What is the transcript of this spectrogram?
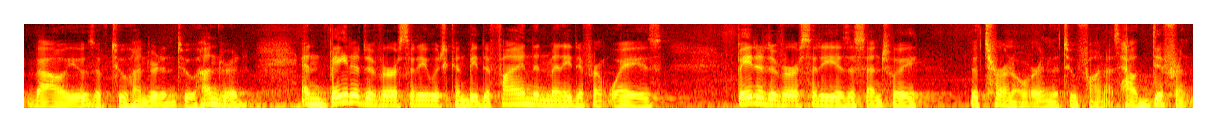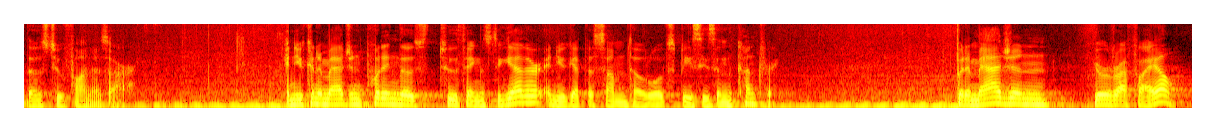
values of 200 and 200, and beta diversity, which can be defined in many different ways. Beta diversity is essentially the turnover in the two faunas, how different those two faunas are. And you can imagine putting those two things together and you get the sum total of species in the country. But imagine you're Rafael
